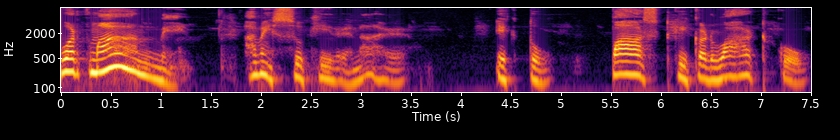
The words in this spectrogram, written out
वर्तमान में हमें सुखी रहना है। एक तो पास्ट की कड़वाहट को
